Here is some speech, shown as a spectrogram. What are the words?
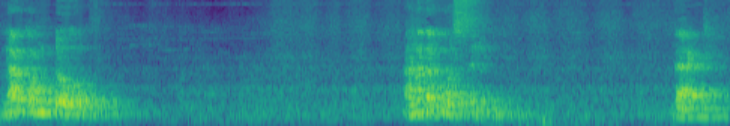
Now come to another question that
